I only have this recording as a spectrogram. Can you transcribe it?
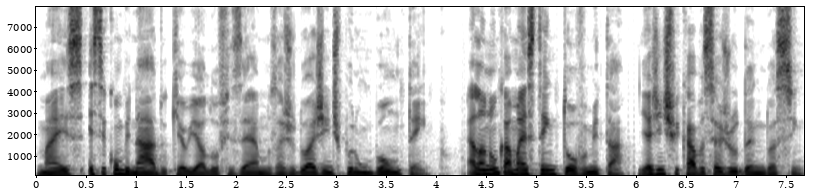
mas esse combinado que eu e a Lu fizemos ajudou a gente por um bom tempo. Ela nunca mais tentou vomitar, e a gente ficava se ajudando assim.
